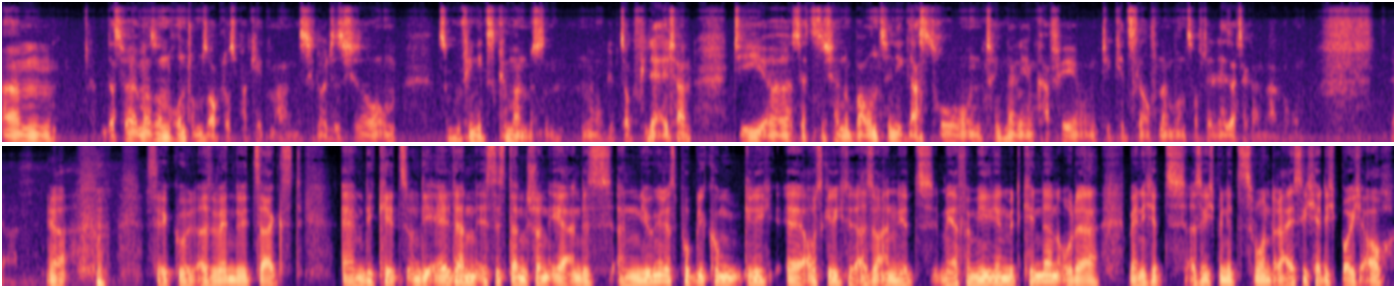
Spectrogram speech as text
Ähm, dass wir immer so ein rundum sorglos Paket machen, dass die Leute sich so um so gut wie nichts kümmern müssen. Ne, Gibt es auch viele Eltern, die äh, setzen sich ja nur bei uns in die Gastro und trinken dann ihren Kaffee und die Kids laufen dann bei uns auf der Lasertech-Anlage rum. Ja. Ja, sehr cool. Also wenn du jetzt sagst, ähm, die Kids und die Eltern, ist es dann schon eher an das an ein jüngeres Publikum äh, ausgerichtet, also an jetzt mehr Familien mit Kindern oder wenn ich jetzt, also ich bin jetzt 32, hätte ich bei euch auch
